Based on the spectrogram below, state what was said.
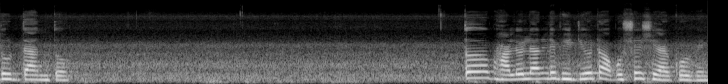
দুর্দান্ত তো ভালো লাগলে ভিডিওটা অবশ্যই শেয়ার করবেন।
